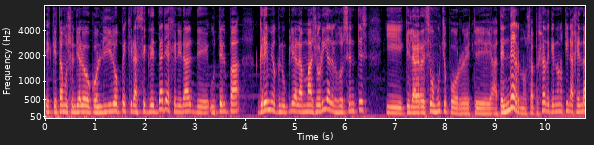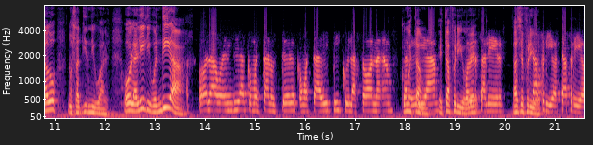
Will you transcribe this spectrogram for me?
es que estamos en diálogo con Lili López, que es la secretaria general de UTELPA, gremio que nuclea la mayoría de los docentes y que le agradecemos mucho por este, atendernos, a pesar de que no nos tiene agendado, nos atiende igual. Hola Lili, buen día. Hola, buen día, ¿cómo están ustedes? ¿Cómo está ahí Pico y la zona? ¿Cómo están? Está frío, Poder ¿eh? salir. Hace frío. Está frío, está frío.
